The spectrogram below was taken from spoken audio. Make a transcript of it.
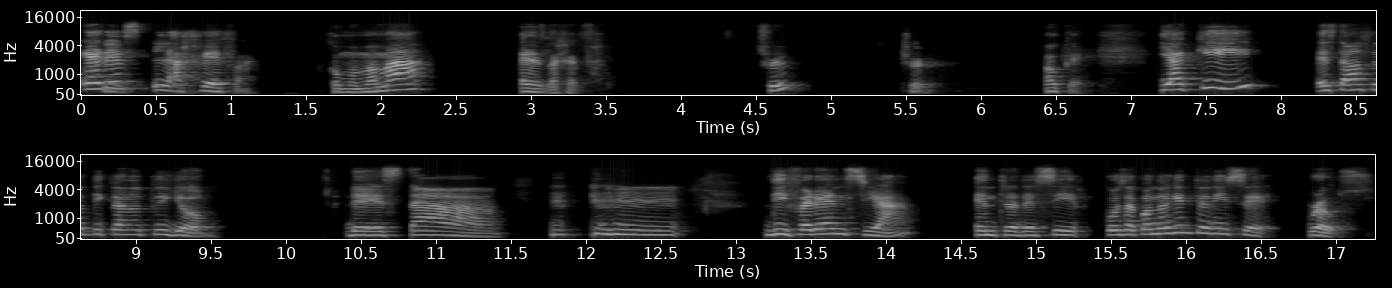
eres la jefa. Como mamá, eres la jefa. True. True. Ok. Y aquí estamos platicando tú y yo de esta diferencia entre decir, o sea, cuando alguien te dice Rose,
